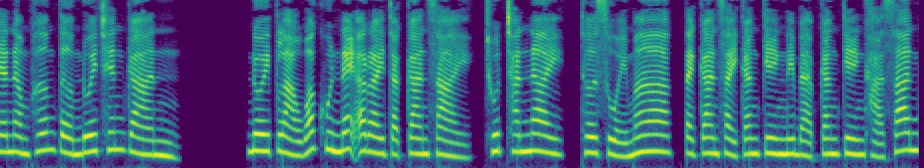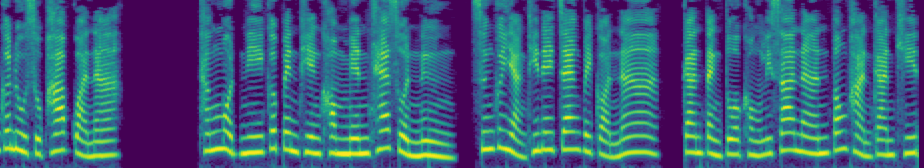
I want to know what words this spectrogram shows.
แนะนำเพิ่มเติมด้วยเช่นกัน โดยกล่าวว่าคุณได้อะไรจากการใส่ ชุดชั้นใน เธอสวยมาก แต่การใส่กางเกงในแบบกางเกงขาสั้นก็ดูสุภาพกว่านะ ทั้งหมดนี้ก็เป็นเพียงคอมเมนต์แค่ส่วนหนึ่ง ซึ่งก็อย่างที่ได้แจ้งไปก่อนหน้า การแต่งตัวของลิซ่านั้นต้องผ่านการคิด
